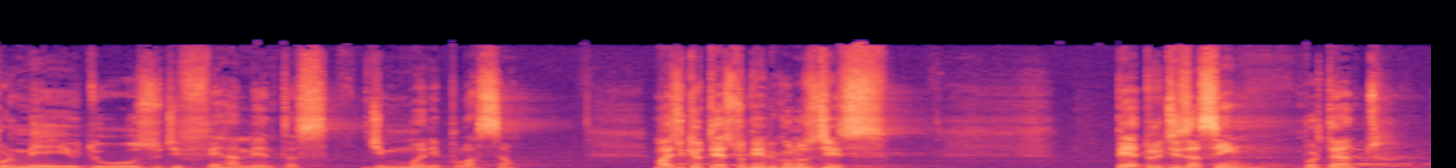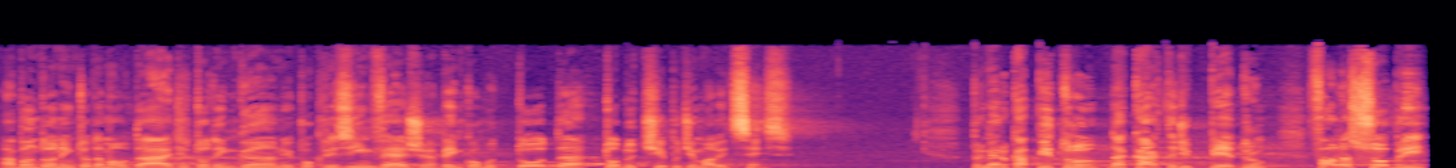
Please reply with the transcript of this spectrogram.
por meio do uso de ferramentas de manipulação. Mas o que o texto bíblico nos diz? Pedro diz assim: portanto, abandonem toda maldade, todo engano, hipocrisia e inveja, bem como toda, todo tipo de maledicência. O primeiro capítulo da carta de Pedro fala sobre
